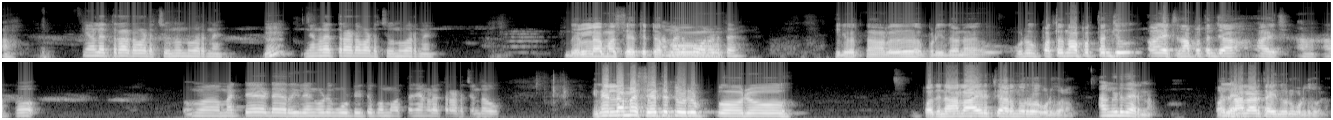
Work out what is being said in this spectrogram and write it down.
ആ ഞങ്ങൾ എത്ര അടവ് അടച്ചു എന്നൊന്ന് പറഞ്ഞേ ഉം? ഞങ്ങൾ എത്ര അടവ് അടച്ചു എന്ന് പറഞ്ഞേ இதெல்லாமே சேர்த்துட்டு அப்போ അമ്മയുടെ ഫോൺ എടുത്തേ இருபத்தி நாலு அப்படிதானே ஒரு பத்து நாற்பத்தஞ்சு ஆயிடுச்சு நாற்பத்தஞ்சு ஆயிடுச்சு ആ അപ്പോ മ- മറ്റേ ഡയറിയിലും കൂടി കൂട്ടിയിട്ട് ഇപ്പൊ മൊത്തം ഞങ്ങൾ എത്ര അടച്ചിണ്ടാവും ഇനി എല്ലാമേ சேர்த்துட்டு ഒരു ഒരു പതിനാലായിരത്തി അറുന്നൂറ് രൂപ കൊടുക്കണം അങ്ങോട്ട് തരണം പതിനാലായിരത്തി അഞ്ഞൂറ് കൊടുക്കണം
